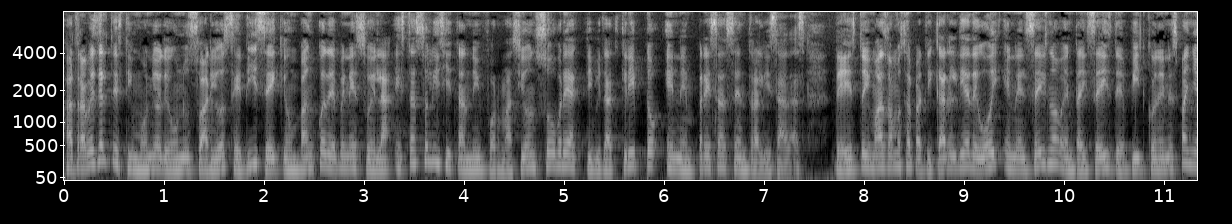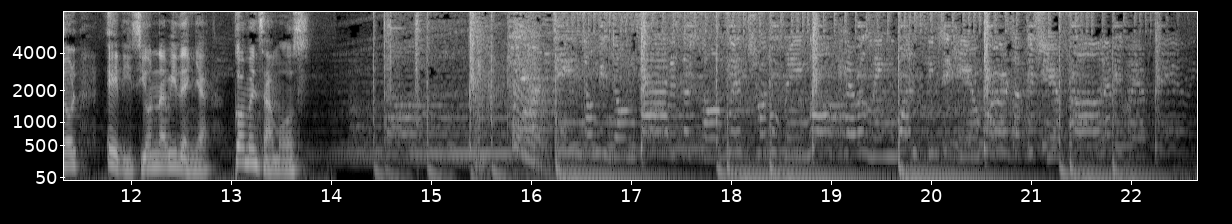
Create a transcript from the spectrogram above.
A través del testimonio de un usuario se dice que un banco de Venezuela está solicitando información sobre actividad cripto en empresas centralizadas. De esto y más vamos a platicar el día de hoy en el 696 de Bitcoin en español, edición navideña. Comenzamos.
